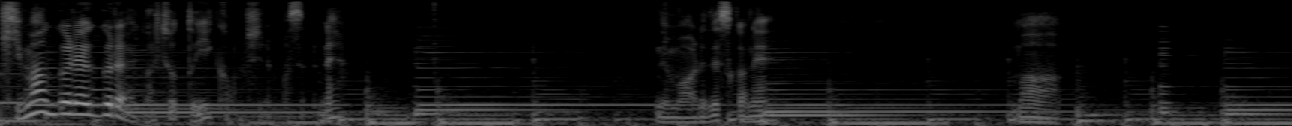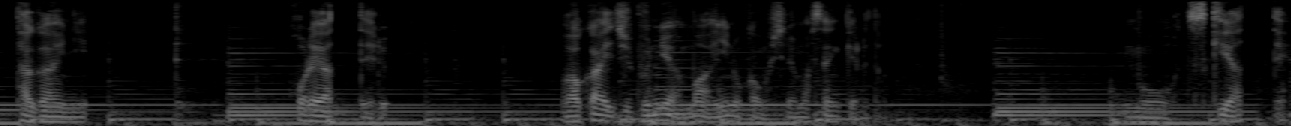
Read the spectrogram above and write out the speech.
気まぐれぐらいがちょっといいかもしれませんね。でもあれですかね。まあ、互いに惚れ合ってる。若い自分にはまあいいのかもしれませんけれど。もう付き合って。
